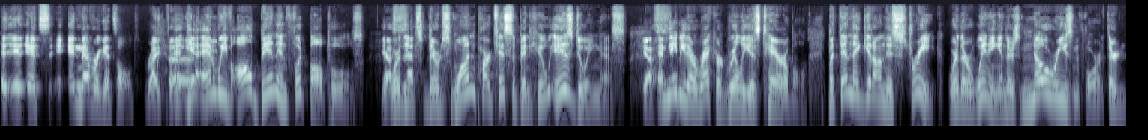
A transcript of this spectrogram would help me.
it, it, it's it never gets old, right? The yeah, and we've all been in football pools. Yes. Where that's there's one participant who is doing this. Yes. And maybe their record really is terrible. But then they get on this streak where they're winning and there's no reason for it. They're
